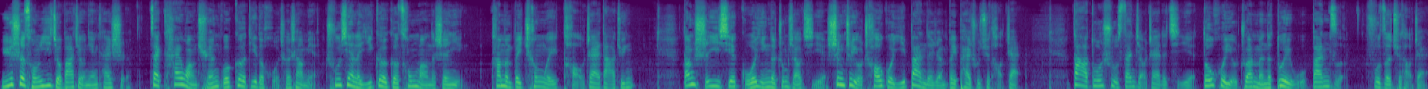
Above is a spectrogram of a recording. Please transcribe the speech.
于是，从一九八九年开始，在开往全国各地的火车上面出现了一个个匆忙的身影，他们被称为“讨债大军”。当时，一些国营的中小企业，甚至有超过一半的人被派出去讨债。大多数三角债的企业都会有专门的队伍班子负责去讨债。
